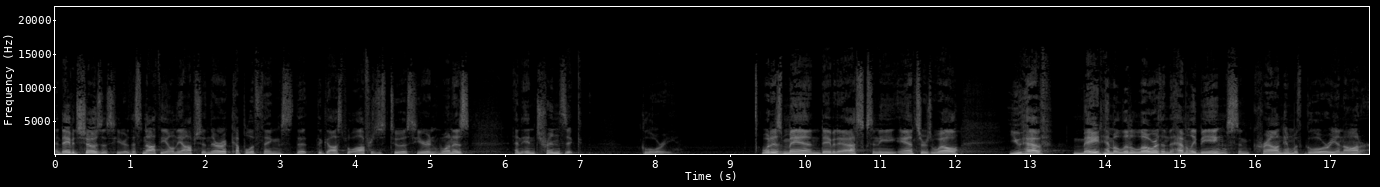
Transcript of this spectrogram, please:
And David shows us here that's not the only option. There are a couple of things that the gospel offers to us here, and one is an intrinsic glory. What is man? David asks, and he answers, Well, you have made him a little lower than the heavenly beings and crowned him with glory and honor.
